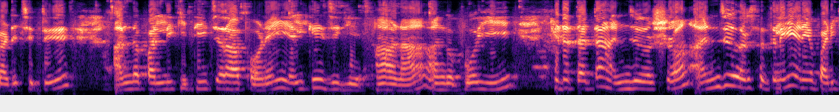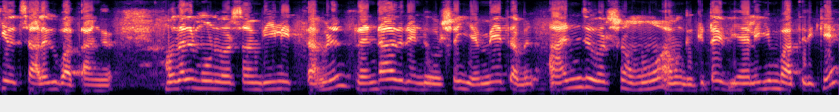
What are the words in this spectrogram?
படிச்சுட்டு அந்த பள்ளிக்கு டீச்சரா போனேன் எல்கேஜிக்கு ஆனா அங்க போய் கிட்டத்தட்ட அஞ்சு வருஷம் அஞ்சு வருஷத்துலயே என்னைய படிக்க வச்சு அழகு பார்த்தாங்க. முதல் மூணு வருஷம் பிலி தமிழ் ரெண்டாவது ரெண்டு வருஷம் எம்ஏ தமிழ். அஞ்சு வருஷமும் அவங்க கிட்ட வேலையும் பார்த்துருக்கேன்.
